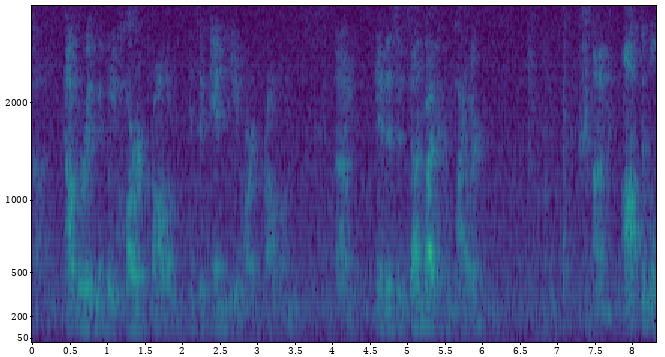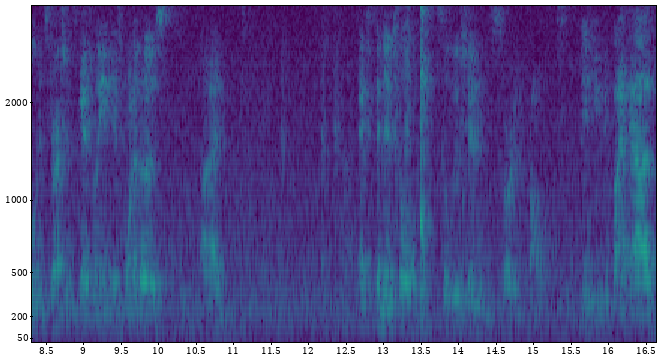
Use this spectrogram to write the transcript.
uh, algorithmically hard problem. It's an NP hard problem. Um, and this is done by the compiler. Um, optimal instruction scheduling is one of those, uh, exponential solution sort of problems. Meaning if I have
